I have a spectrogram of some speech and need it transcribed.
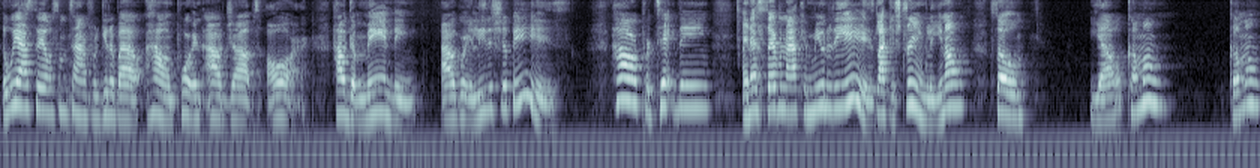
that we ourselves sometimes forget about how important our jobs are, how demanding our great leadership is, how protecting and that's serving our community is, like extremely, you know? So, y'all, come on. Come on.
